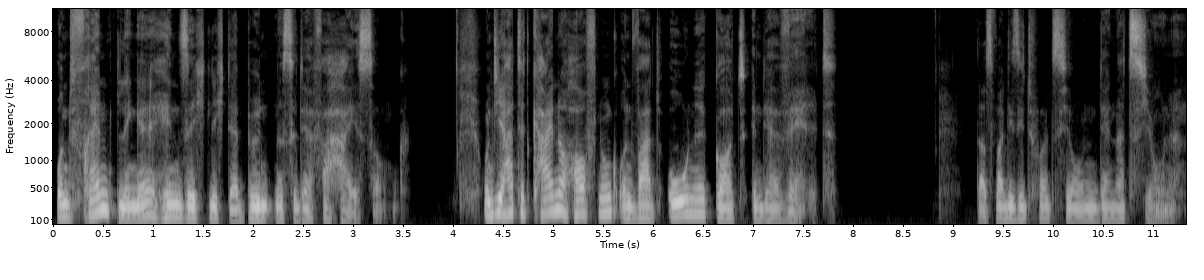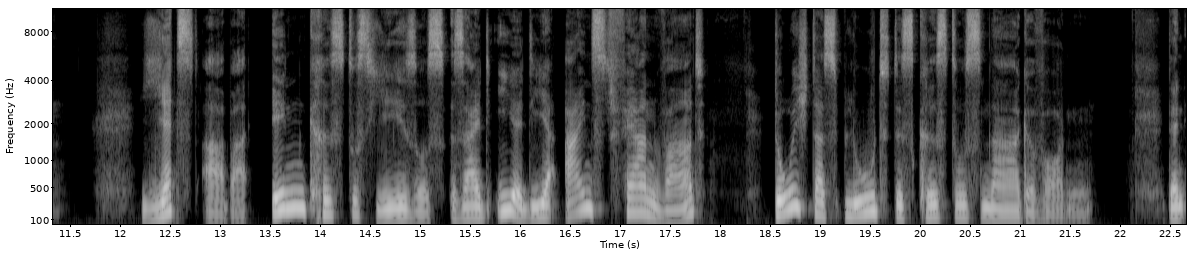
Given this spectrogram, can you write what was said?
und Fremdlinge hinsichtlich der Bündnisse der Verheißung. Und ihr hattet keine Hoffnung und wart ohne Gott in der Welt. Das war die Situation der Nationen. Jetzt aber in Christus Jesus seid ihr, die ihr einst fern wart, durch das Blut des Christus nahe geworden. Denn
